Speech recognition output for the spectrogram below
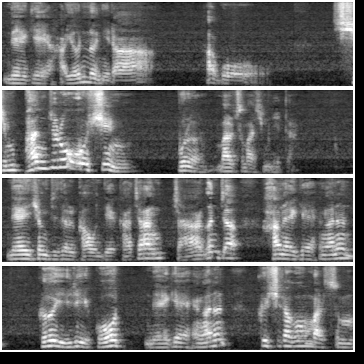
내게 하였느니라 하고 심판주로 오신 분은 말씀하십니다. 내 형제들 가운데 가장 작은 자 하나에게 행하는 그 일이 곧 내게 행하는 것이라고 말씀.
